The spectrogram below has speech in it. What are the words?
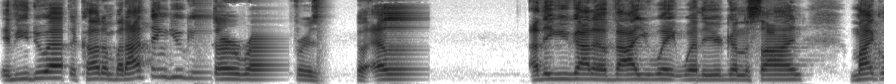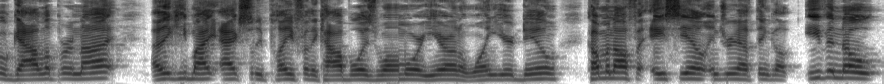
if you do have to cut him, but I think you can third round for Ezekiel Elliott. I think you got to evaluate whether you're going to sign Michael Gallup or not. I think he might actually play for the Cowboys one more year on a one year deal. Coming off an ACL injury, I think uh, even though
